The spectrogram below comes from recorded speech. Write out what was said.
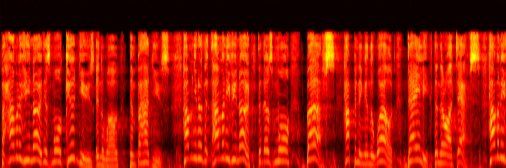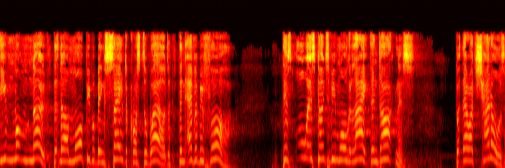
But how many of you know there's more good news in the world than bad news? How many know that, how many of you know that there's more births happening in the world daily than there are deaths? How many of you know that there are more people being saved across the world than ever before? There's always going to be more light than darkness. But there are channels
